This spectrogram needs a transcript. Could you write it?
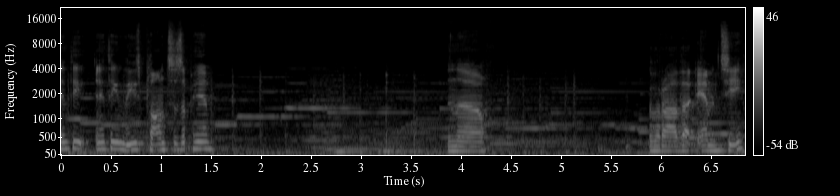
Anything, anything these plants is up here? No. Rather empty.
